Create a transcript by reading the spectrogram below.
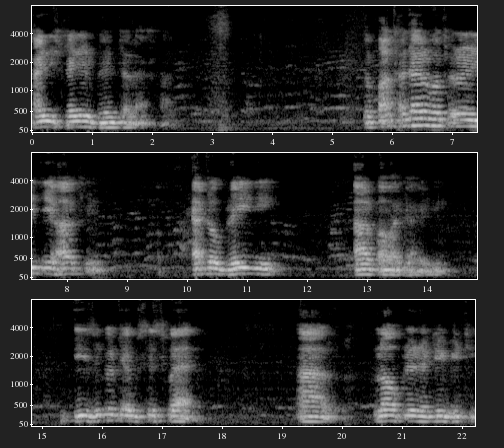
আইনস্টাইনের ব্রেনটা রাখা তো পাঁচ হাজার বছরের ইতিহাসে এত ব্রেইনি আর পাওয়া যায়নি। এমসি স্কোয়ার আর ল অফ রিলেটিভিটি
